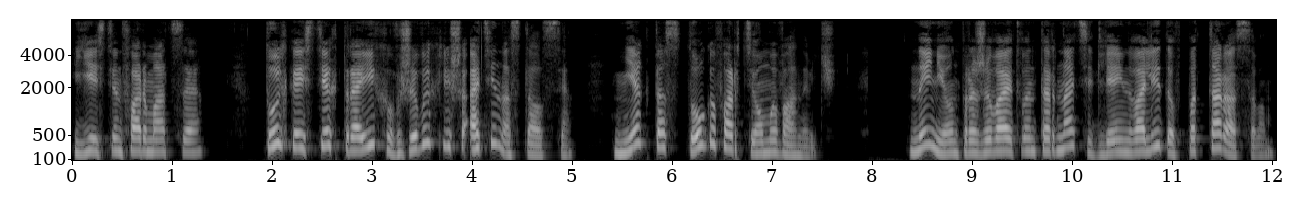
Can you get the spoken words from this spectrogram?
«Есть информация», только из тех троих в живых лишь один остался. Некто Стогов Артем Иванович. Ныне он проживает в интернате для инвалидов под Тарасовым.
